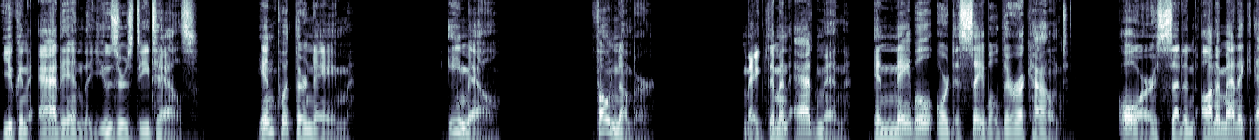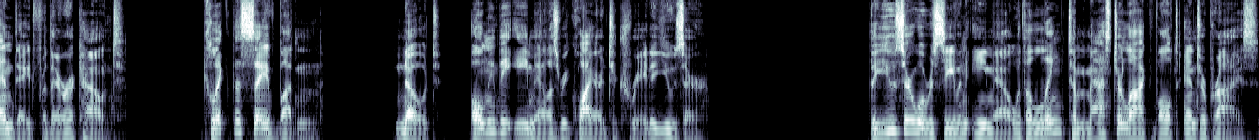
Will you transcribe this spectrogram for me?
you can add in the user's details. Input their name, email, phone number. Make them an admin, enable or disable their account, or set an automatic end date for their account. Click the Save button. Note, only the email is required to create a user. The user will receive an email with a link to MasterLock Vault Enterprise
